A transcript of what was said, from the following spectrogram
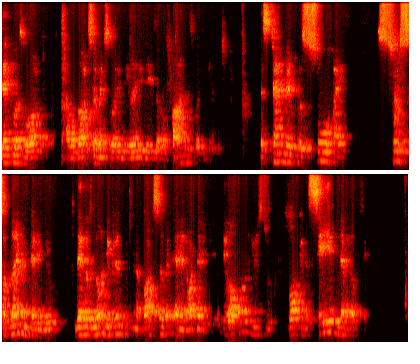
That was what our God servants were in the early days, our fathers were in the. The standard was so high, so sublime, I'm telling you, there was no difference between a God servant and an ordinary believer. They all used to walk in the same level of faith.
